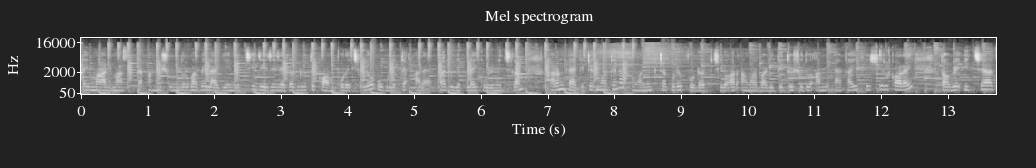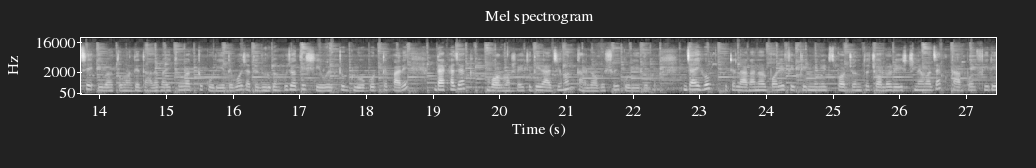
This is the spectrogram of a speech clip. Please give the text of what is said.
তাই মাড মাস্কটা আমি সুন্দরভাবে লাগিয়ে নিচ্ছি। যে যে জায়গাগুলোতে কম পড়েছিল, ওগুলোতে আর একবার রিঅ্যাপ্লাই করে নিচ্ছিলাম। কারণ প্যাকেটের মধ্যে না অনেকটা করে প্রোডাক্ট ছিল। আর আমার বাড়িতে তো শুধু আমি একাই ফেসিয়াল করাই। তবে ইচ্ছে আছে এবার তোমাদের দাদাভাইকেও একটু করিয়ে দেবো, যাতে দুর্গাপুজোতে সেও একটু গ্লো করতে পারে। দেখা যাক, বরমশাই যদি রাজি হন, তাহলে অবশ্যই করিয়ে দেবো। যাই হোক, এটা লাগানোর পরে ফিফটিন মিনিটস পর্যন্ত চলো রেস্ট নেওয়া যাক। তারপর ফিরে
